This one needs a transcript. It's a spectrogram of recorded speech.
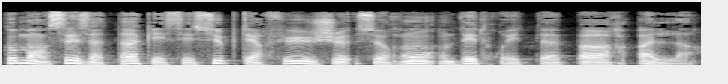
comment ses attaques et ses subterfuges seront détruites par Allah.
